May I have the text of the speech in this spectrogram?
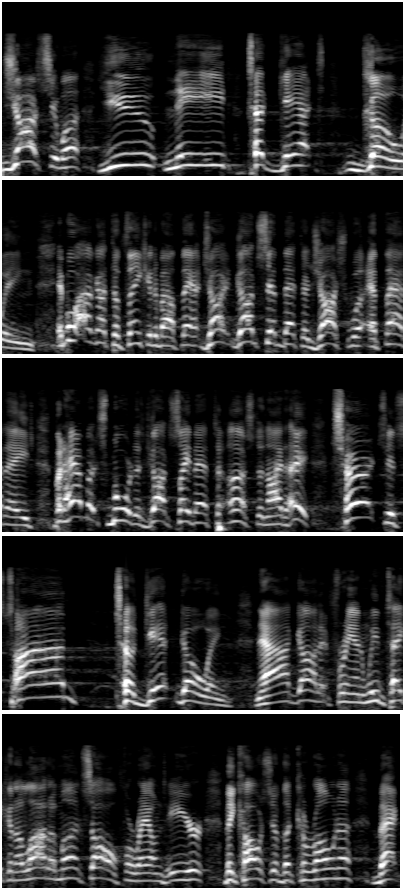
Joshua, you need to get going. And boy, I got to thinking about that. God said that to Joshua at that age, but how much more does God say that to us tonight? Hey, church, it's time to get going. Now, I got it, friend. We've taken a lot of months off around here because of the corona. Back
